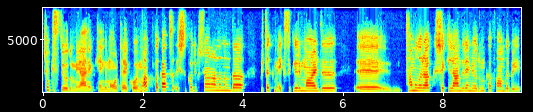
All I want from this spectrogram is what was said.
çok istiyordum yani kendimi ortaya koymak. Fakat işte prodüksiyon anlamında bir takım eksiklerim vardı. E, tam olarak şekillendiremiyordum kafamda bir,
